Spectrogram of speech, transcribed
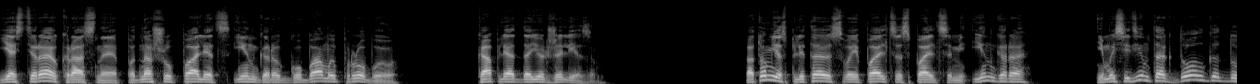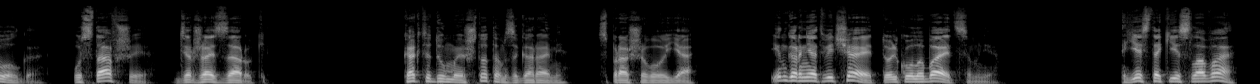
я стираю красное, подношу палец Ингара к губам и пробую. Капля отдает железом. Потом я сплетаю свои пальцы с пальцами Ингара, и мы сидим так долго-долго, уставшие, держась за руки. «Как ты думаешь, что там за горами?» — спрашиваю я. Ингар не отвечает, только улыбается мне. Есть такие слова,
